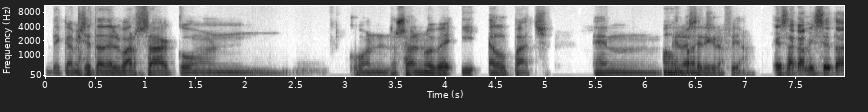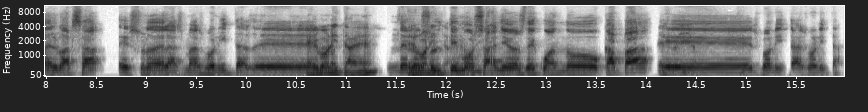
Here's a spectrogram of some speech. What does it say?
de camiseta del Barça con, con los al 9 y el patch en, El en la patch. serigrafía. Esa camiseta del Barça es una de las más bonitas de, Es bonita, ¿eh? de Es los bonita, últimos es bonita. años de cuando capa. Es eh, es bonita, es bonita.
